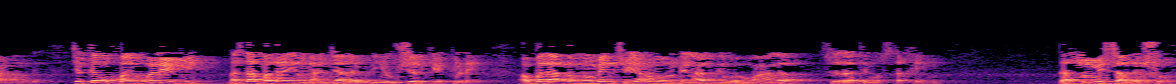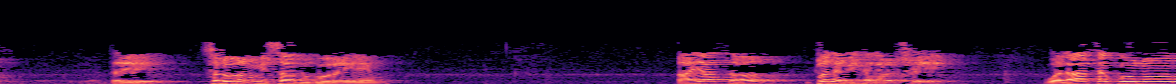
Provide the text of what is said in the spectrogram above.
قهر دې چې کوم خوای ولېږي بس دا بلا یو لانجه راوړي یو شرک کړي او بل هغه مؤمن چې امر بالعدل او هو علی صراط مستقیم دا څو مثال شو درې څلورم مثال وګورئ آیات دو نوی قرار شئی ولا تكونوا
